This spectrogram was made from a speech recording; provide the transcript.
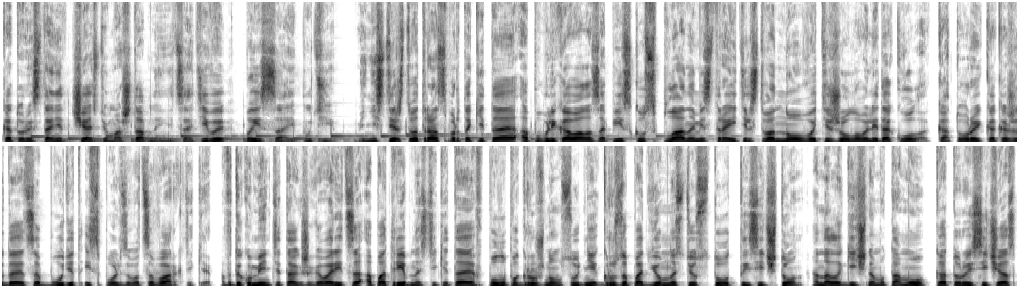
который станет частью масштабной инициативы «Пояса и пути». Министерство транспорта Китая опубликовало записку с планами строительства нового тяжелого ледокола, который, как ожидается, будет использоваться в Арктике. В документе также говорится о потребности Китая в полупогружном судне грузоподъемностью 100 тысяч тонн, аналогичному тому, который сейчас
